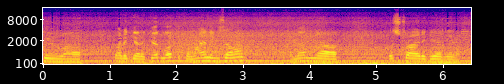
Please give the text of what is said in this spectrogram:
to uh, let it get a good look at the landing zone. And then uh, let's try it again here.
